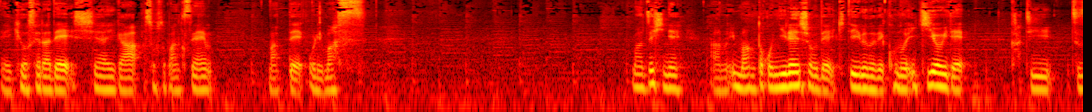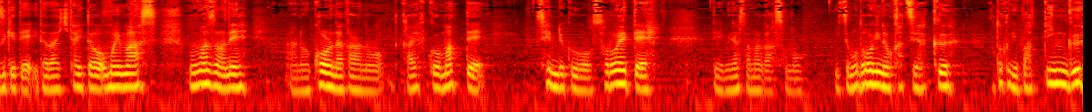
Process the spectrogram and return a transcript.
えー、京セラで試合がソフトバンク戦待っております。まあ、ぜひねあの今のところ2連勝で来ているのでこの勢いで勝ち続けていただきたいと思いますもう。まずはねあのコロナからの回復を待って戦力を揃えてで皆様がそのいつも通りの活躍特にバッティング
